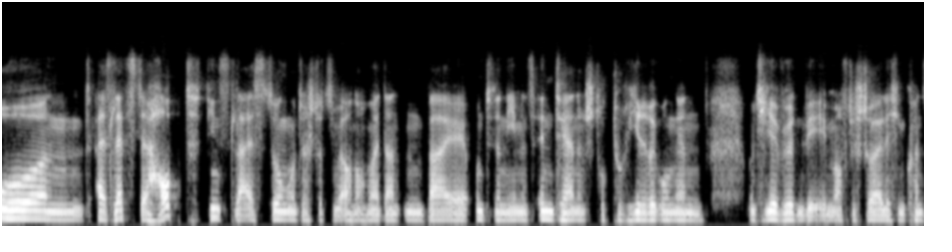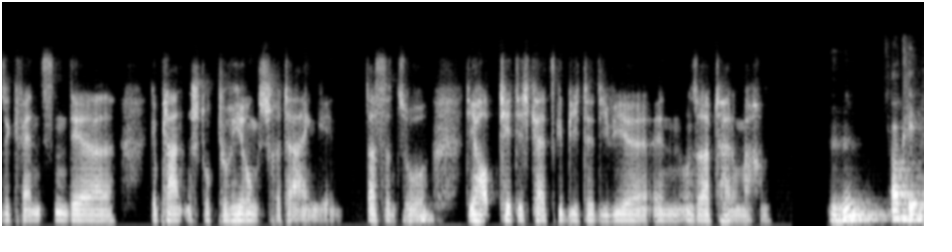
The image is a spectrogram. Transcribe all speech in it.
Und als letzte Hauptdienstleistung unterstützen wir auch noch Mandanten bei unternehmensinternen Strukturierungen. Und hier würden wir eben auf die steuerlichen Konsequenzen der geplanten Strukturierungsschritte eingehen. Das sind so die Haupttätigkeitsgebiete, die wir in unserer Abteilung machen. Mhm. Okay,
